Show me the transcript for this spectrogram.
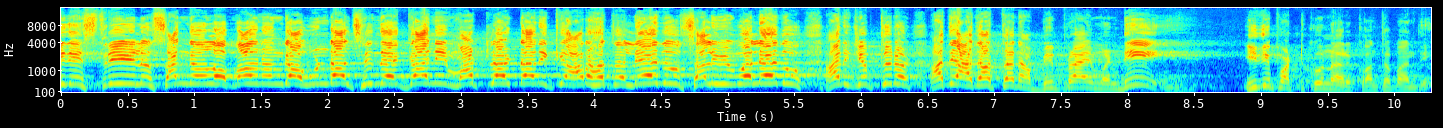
ఇది స్త్రీలు సంఘంలో మౌనంగా ఉండాల్సిందే కానీ మాట్లాడడానికి అర్హత లేదు సెలవు ఇవ్వలేదు అని చెప్తున్నాడు. అది అది అతని అభిప్రాయం అండి. ఇది పట్టుకున్నారు కొంతమంది.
